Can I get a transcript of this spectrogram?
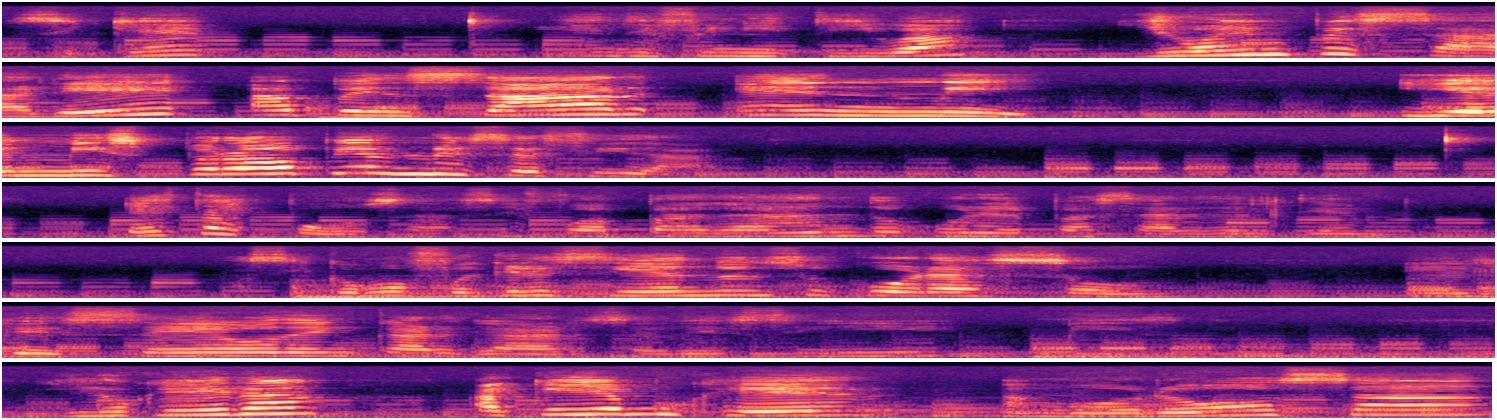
Así que, en definitiva, yo empezaré a pensar en mí y en mis propias necesidades. Esta esposa se fue apagando con el pasar del tiempo así como fue creciendo en su corazón el deseo de encargarse de sí lo que era aquella mujer amorosa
